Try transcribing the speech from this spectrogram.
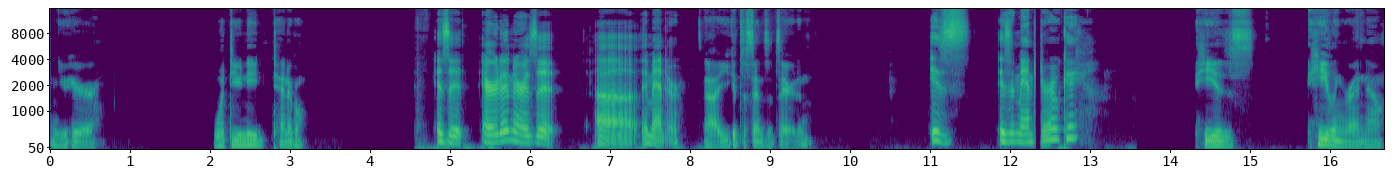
and you hear, What do you need, Tentacle? Is it Eridan or is it uh Amander? Uh, you get the sense it's Aridin. Is is Amander okay? He is healing right now,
